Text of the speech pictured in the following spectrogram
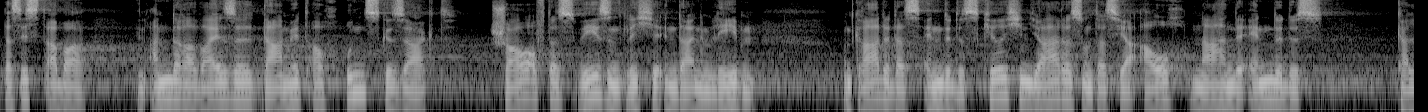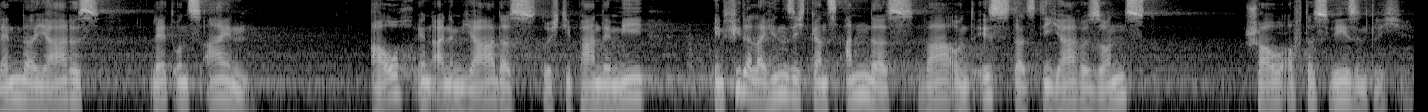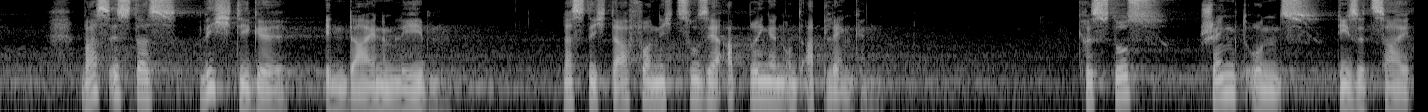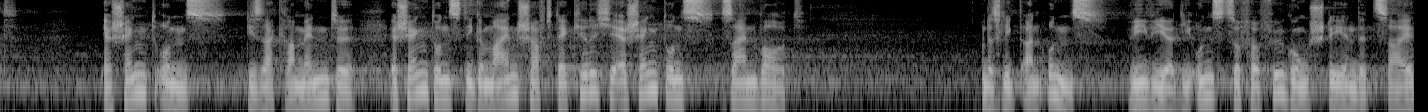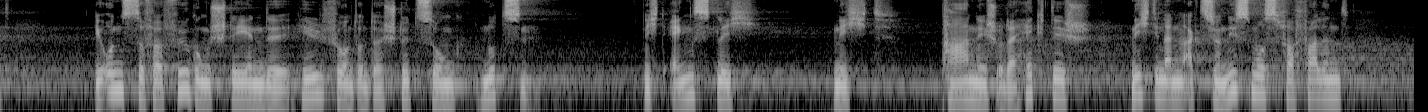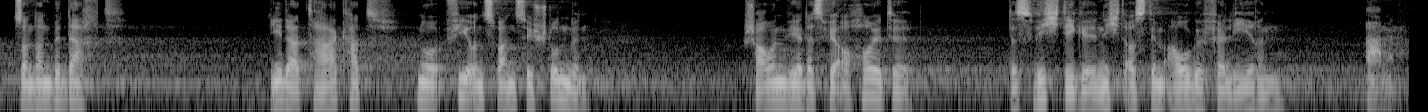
das ist aber in anderer Weise damit auch uns gesagt. Schau auf das Wesentliche in deinem Leben und gerade das Ende des Kirchenjahres und das ja auch nahende Ende des Kalenderjahres lädt uns ein, auch in einem Jahr, das durch die Pandemie in vielerlei Hinsicht ganz anders war und ist als die Jahre sonst, schau auf das Wesentliche. Was ist das Wichtige in deinem Leben? Lass dich davon nicht zu sehr abbringen und ablenken. Christus schenkt uns diese Zeit. Er schenkt uns die Sakramente. Er schenkt uns die Gemeinschaft der Kirche. Er schenkt uns sein Wort. Und es liegt an uns, wie wir die uns zur Verfügung stehende Zeit, die uns zur Verfügung stehende Hilfe und Unterstützung nutzen. Nicht ängstlich, nicht panisch oder hektisch, nicht in einen Aktionismus verfallend, sondern bedacht. Jeder Tag hat nur 24 Stunden. Schauen wir, dass wir auch heute das Wichtige nicht aus dem Auge verlieren. Amen.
